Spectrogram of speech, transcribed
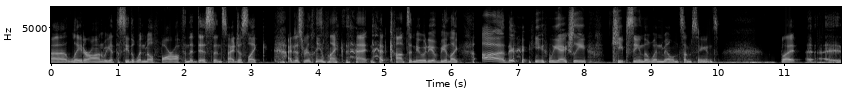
uh, later on we get to see the windmill far off in the distance, and I just like I just really like that that continuity of being like ah there we actually keep seeing the windmill in some scenes. But uh,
